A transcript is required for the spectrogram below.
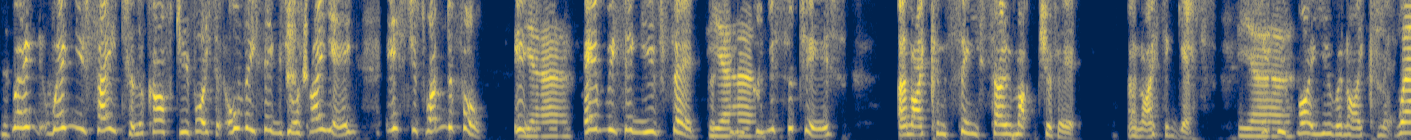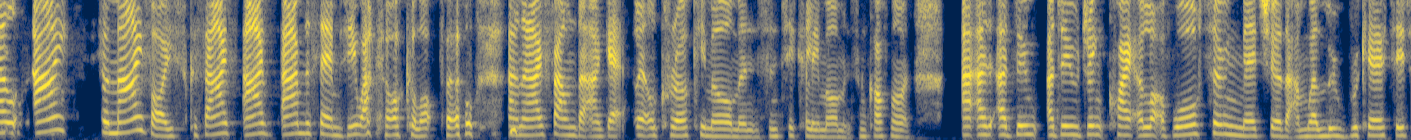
when when you say to look after your voice and all these things you're saying, it's just wonderful. It's yeah. everything you've said, the yeah. synchronicities, and I can see so much of it. And I think yes, yeah, this is why you and I connect. Well, I for my voice because I've, I've I'm the same as you. I talk a lot, Pearl, and I found that I get little croaky moments and tickly moments and cough moments. I, I, do I do drink quite a lot of water and made sure that I'm well lubricated.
